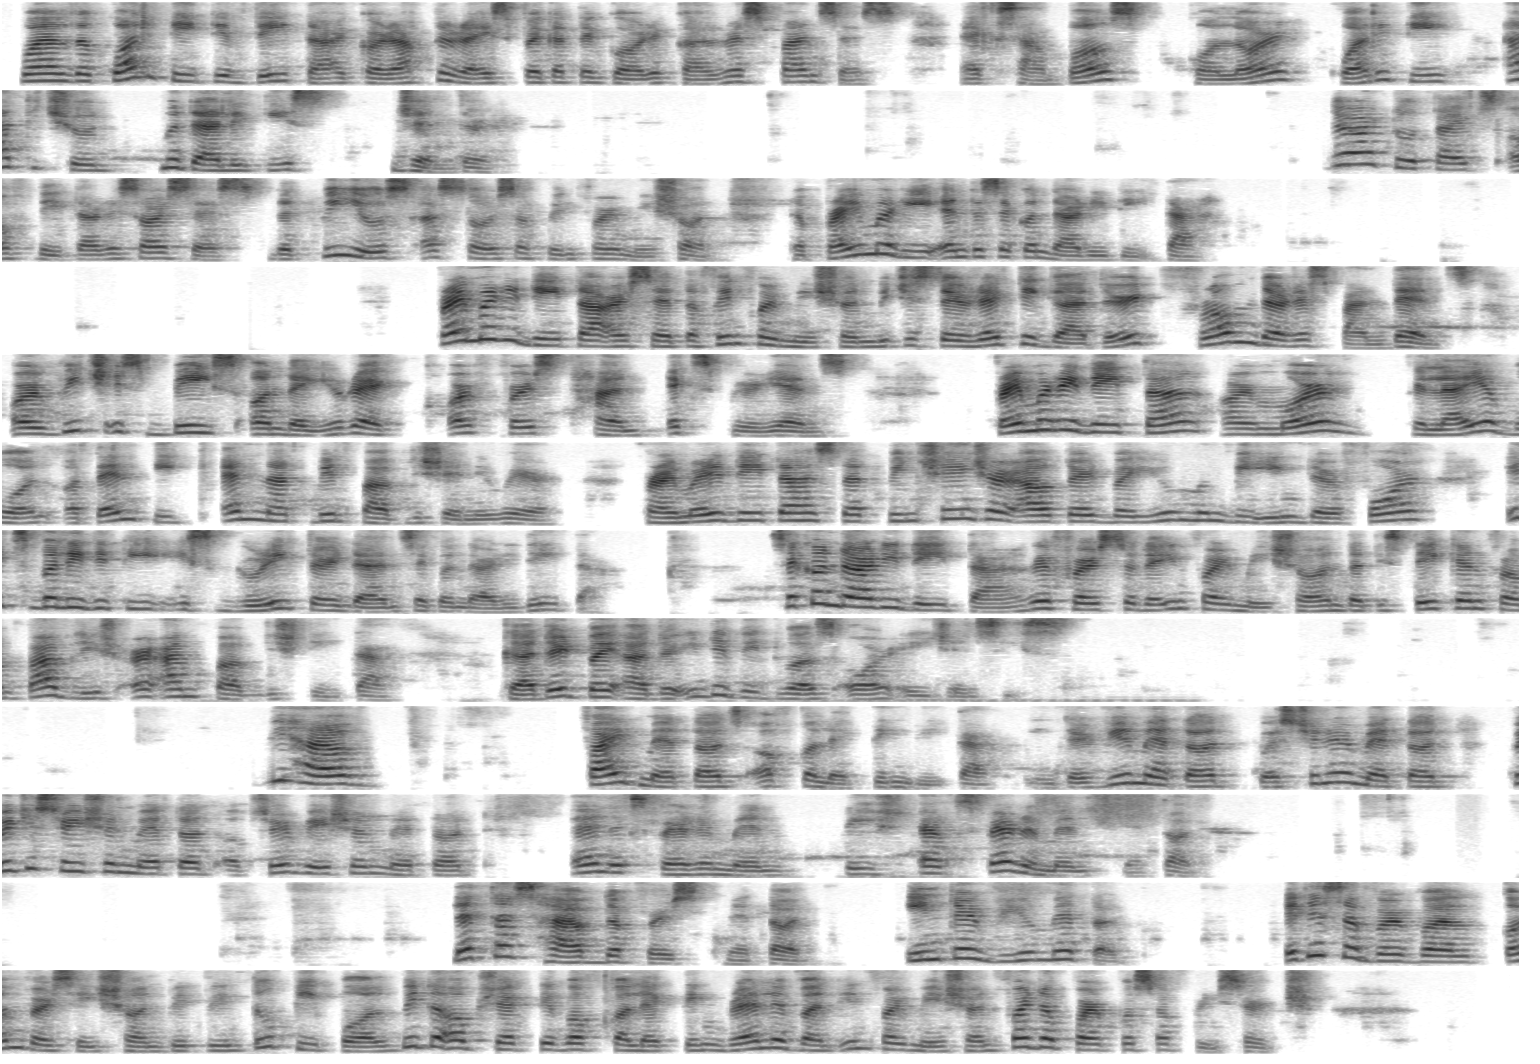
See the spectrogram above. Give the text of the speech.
While the qualitative data are characterized by categorical responses. Examples, color, quality, attitude, modalities, gender. There are two types of data resources that we use as source of information, the primary and the secondary data. Primary data are set of information which is directly gathered from the respondents or which is based on direct or first-hand experience. Primary data are more reliable, authentic, and not been published anywhere. Primary data has not been changed or altered by human being, therefore, its validity is greater than secondary data. Secondary data refers to the information that is taken from published or unpublished data, gathered by other individuals or agencies. We have five methods of collecting data. Interview method, questionnaire method, registration method, observation method, and experiment, experiment method. Let us have the first method, interview method. It is a verbal conversation between two people with the objective of collecting relevant information for the purpose of research.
